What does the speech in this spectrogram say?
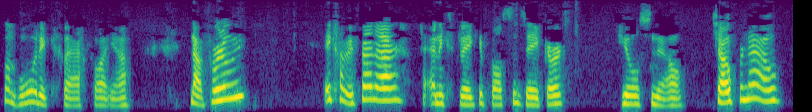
dan hoor ik graag van je. Nou, voor nu, ik ga weer verder en ik spreek je vast en zeker heel snel. Ciao voor nu.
